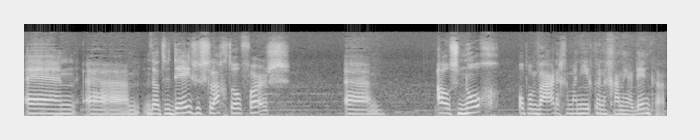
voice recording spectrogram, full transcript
En uh, dat we deze slachtoffers uh, alsnog op een waardige manier kunnen gaan herdenken.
